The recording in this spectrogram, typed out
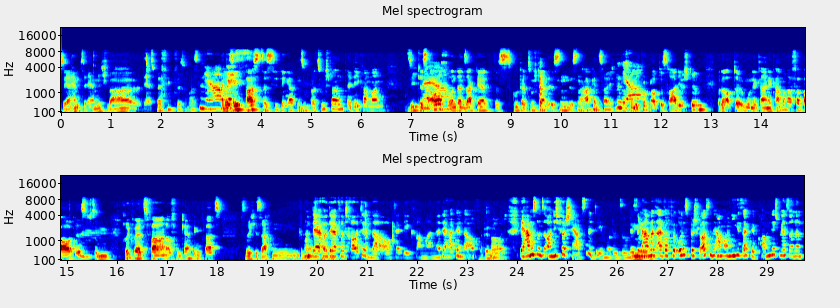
sehr hemdsärmlich war, der ist perfekt für sowas. Ja, Weil der, der sieht, passt, das Ding hat einen super Zustand, der Dekamann sieht es ja, auch ja. und dann sagt er, das guter Zustand ist ein, ist ein Hakenzeichen. Da ja. muss man nicht gucken, ob das Radio stimmt oder ob da irgendwo eine kleine Kamera verbaut ist mhm. zum Rückwärtsfahren auf dem Campingplatz solche Sachen. Genau, und, der, und der vertraut dem da auch, der Dekramann, ne? der hat dem da auch vertraut. Genau. Wir haben es uns auch nicht verscherzt mit dem oder so. Wir sind, haben es einfach für uns beschlossen. Wir haben auch nie gesagt, wir kommen nicht mehr, sondern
